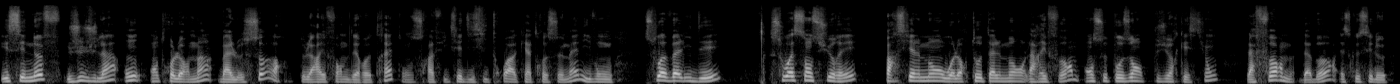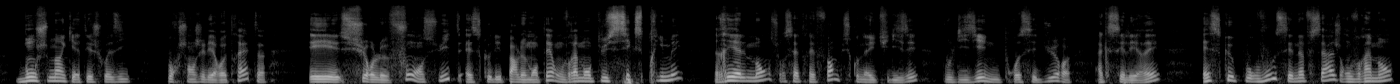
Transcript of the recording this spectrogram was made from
Et ces neuf juges-là ont entre leurs mains bah, le sort de la réforme des retraites. On sera fixé d'ici trois à quatre semaines. Ils vont soit valider, soit censurer partiellement ou alors totalement la réforme en se posant plusieurs questions. La forme d'abord, est-ce que c'est le bon chemin qui a été choisi pour changer les retraites? Et sur le fond ensuite, est-ce que les parlementaires ont vraiment pu s'exprimer réellement sur cette réforme, puisqu'on a utilisé, vous le disiez, une procédure accélérée? Est-ce que pour vous, ces neuf sages ont vraiment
